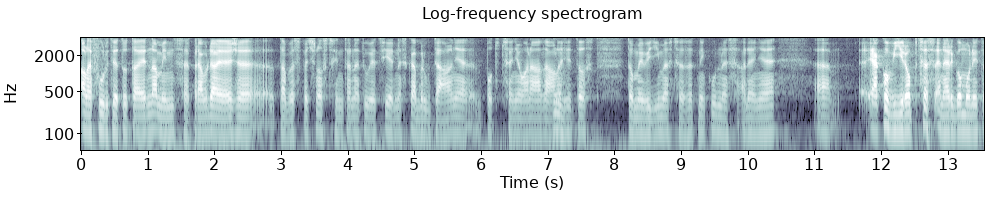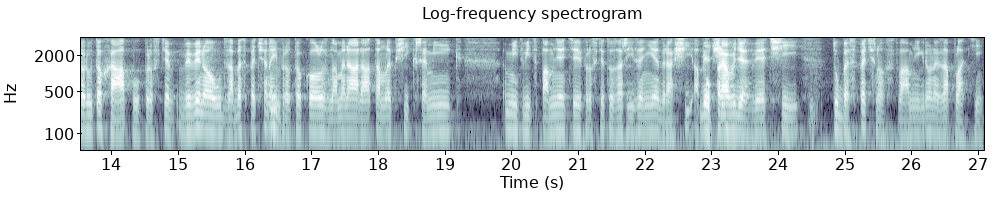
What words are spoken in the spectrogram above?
ale furt je to ta jedna mince. Pravda je, že ta bezpečnost v internetu věcí je dneska brutálně podceňovaná záležitost. Hmm. To my vidíme v CZNIKu dnes a denně. Eh, jako výrobce z energomonitoru to chápu. Prostě vyvinout zabezpečený hmm. protokol znamená dát tam lepší křemík, mít víc paměti, prostě to zařízení je dražší a větší. popravdě větší. Tu bezpečnost vám nikdo nezaplatí.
